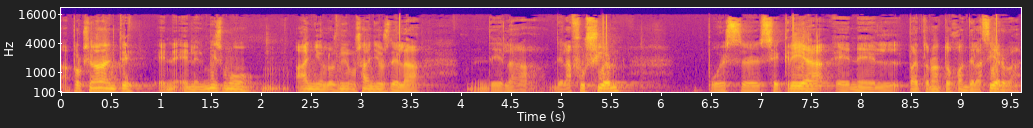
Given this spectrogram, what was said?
aproximadamente en, el mismo año, los mismos años de la, de la, fusión, pues eh, se crea en el Patronato Juan de la Cierva.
